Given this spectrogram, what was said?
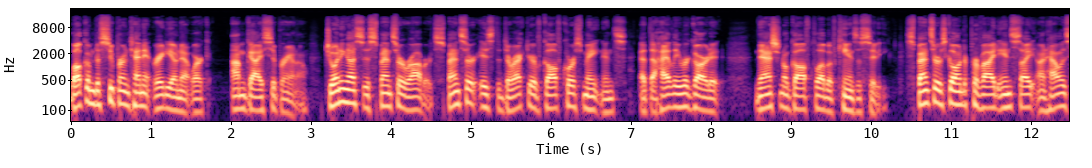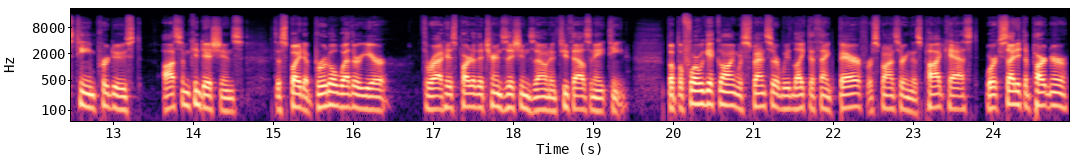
Welcome to Superintendent Radio Network. I'm Guy Cipriano. Joining us is Spencer Roberts. Spencer is the Director of Golf Course Maintenance at the highly regarded National Golf Club of Kansas City. Spencer is going to provide insight on how his team produced awesome conditions despite a brutal weather year throughout his part of the transition zone in 2018. But before we get going with Spencer, we'd like to thank Bayer for sponsoring this podcast. We're excited to partner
